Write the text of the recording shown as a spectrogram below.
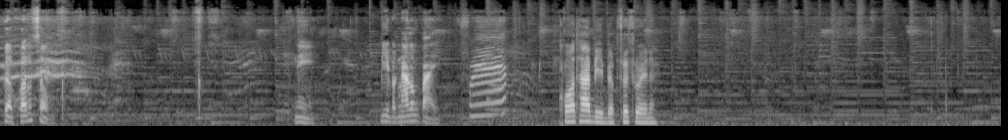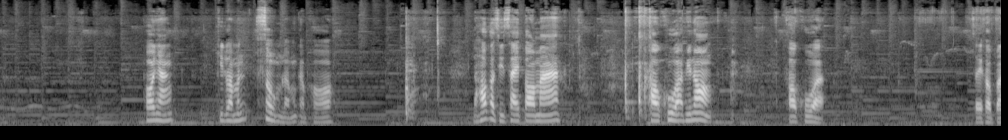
เพื่อความสม นี่ บีบปักน้ำลงไปแฟบขอทาบีบแบบสวยๆนะพอยัง คิดว่ามันสมแล้วมันก็พอ แล้วเขาก็สีใส่ต่อมาข้าวคั่วพี่น้องข้าวคั่วใส่เข้าไป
